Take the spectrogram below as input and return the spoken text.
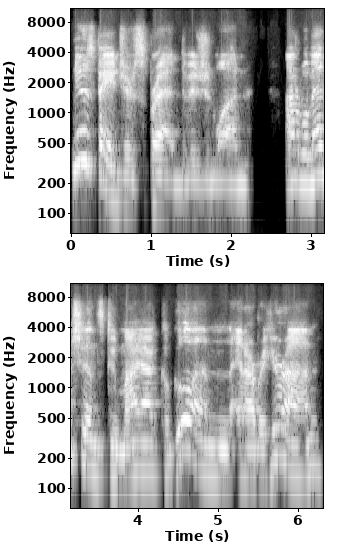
Newspagers spread, Division One. Honorable mentions to Maya Kogulan, Ann Arbor Huron,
